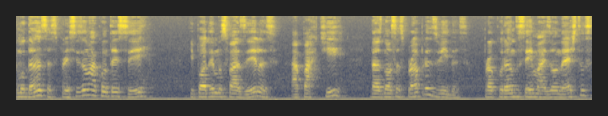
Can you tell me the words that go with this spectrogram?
mudanças precisam acontecer e podemos fazê-las a partir das nossas próprias vidas, procurando ser mais honestos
